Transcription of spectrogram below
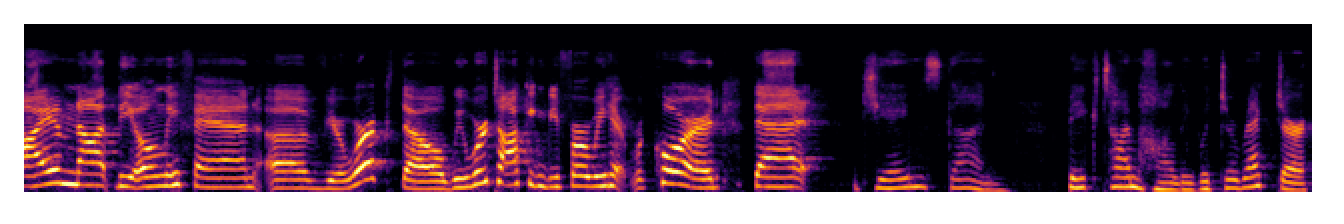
I am not the only fan of your work, though. We were talking before we hit record that James Gunn, big time Hollywood director,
